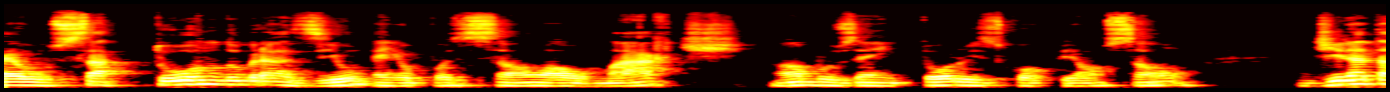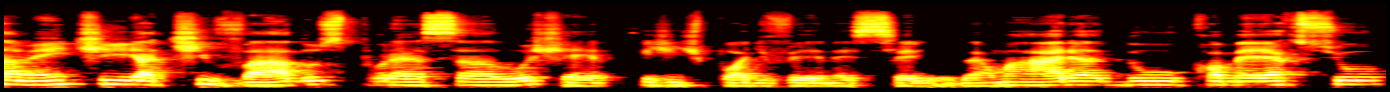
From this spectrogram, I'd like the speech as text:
é o Saturno do Brasil em oposição ao Marte, ambos em Touro e Escorpião, são diretamente ativados por essa lua cheia que a gente pode ver nesse período. É uma área do comércio,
